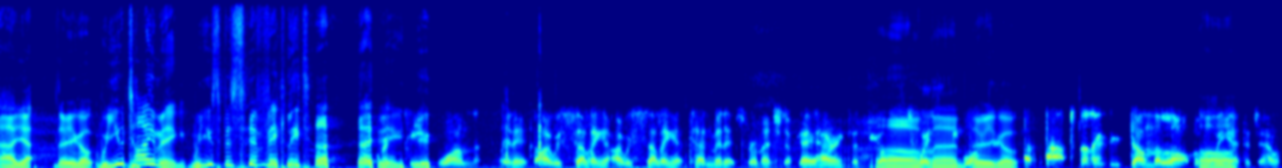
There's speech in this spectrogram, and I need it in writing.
Uh, yeah, there you go. Were you timing? Were you specifically timing? 21 minutes. I was selling it. I was selling it 10 minutes for a mention of Kate Harrington. Oh man, there you go. I've absolutely done the lot before Oh. we get to Chelsea.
